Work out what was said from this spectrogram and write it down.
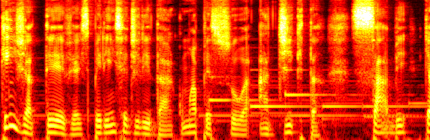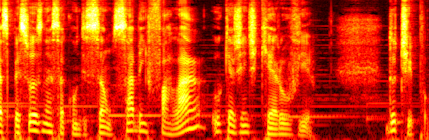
Quem já teve a experiência de lidar com uma pessoa adicta sabe que as pessoas nessa condição sabem falar o que a gente quer ouvir. Do tipo:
